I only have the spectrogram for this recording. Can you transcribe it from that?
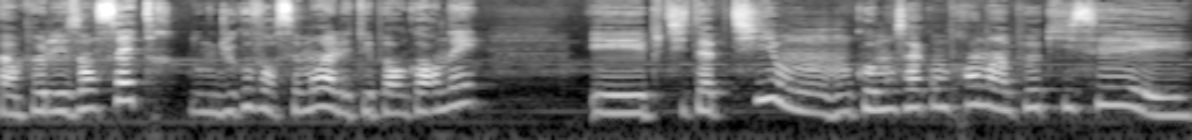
un peu les ancêtres. Donc du coup, forcément, elle n'était pas encore née. Et petit à petit, on, on commence à comprendre un peu qui c'est. Et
